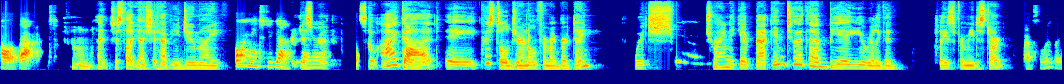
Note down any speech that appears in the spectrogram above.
all of that. Oh, I just thought I should have you do my. Oh, I need to do that. Yeah, yeah, yeah. So I got a crystal journal for my birthday, which trying to get back into it, that'd be a, a really good place for me to start. Absolutely.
